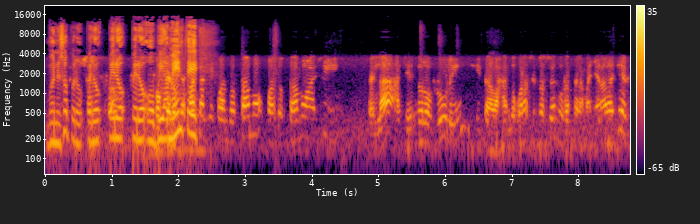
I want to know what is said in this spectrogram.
Bueno, eso, pero, pero, pero, pero Porque lo que obviamente, pasa es que cuando estamos, cuando estamos allí, ¿verdad? Haciendo los rulings y trabajando con la situación durante la mañana de ayer,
